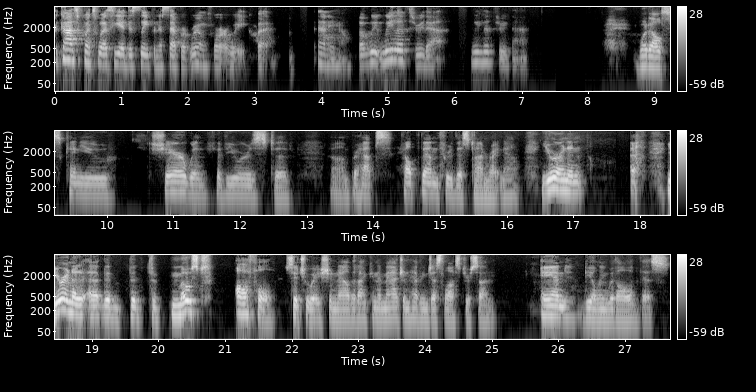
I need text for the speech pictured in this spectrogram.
the consequence was he had to sleep in a separate room for a week. But anyhow, but we, we lived through that. We lived through that what else can you share with the viewers to um, perhaps help them through this time right now? You're in an uh, you're in a, the, the the most awful situation now that I can imagine having just lost your son and dealing with all of this.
